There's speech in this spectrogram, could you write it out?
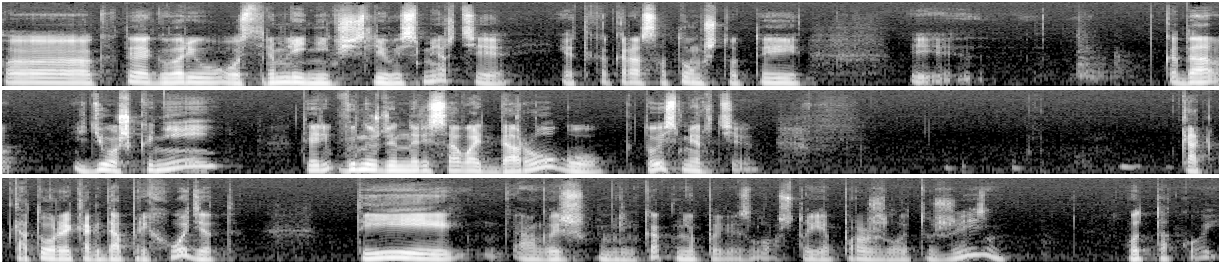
э, когда я говорю о стремлении к счастливой смерти, это как раз о том, что ты когда идешь к ней, ты вынужден нарисовать дорогу к той смерти, как, которая, когда приходит, ты говоришь, блин, как мне повезло, что я прожил эту жизнь вот такой.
